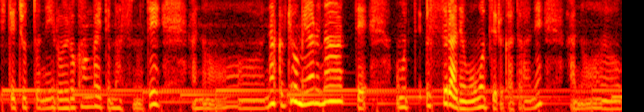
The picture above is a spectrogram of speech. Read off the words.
してちょっとねいろいろ考えてますのであのーなんか興味あるなって思ってうっすらでも思ってる方はねあの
